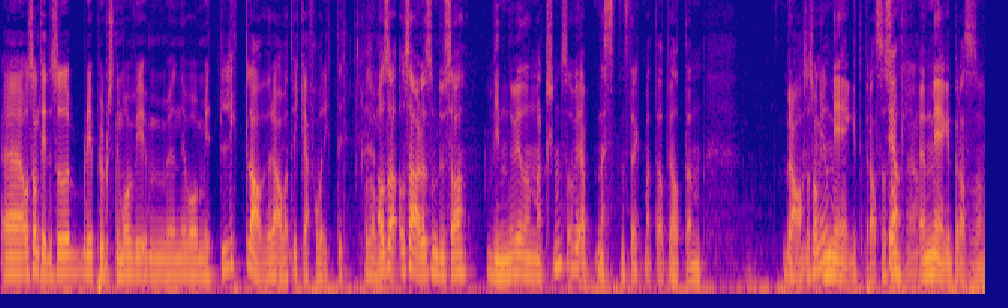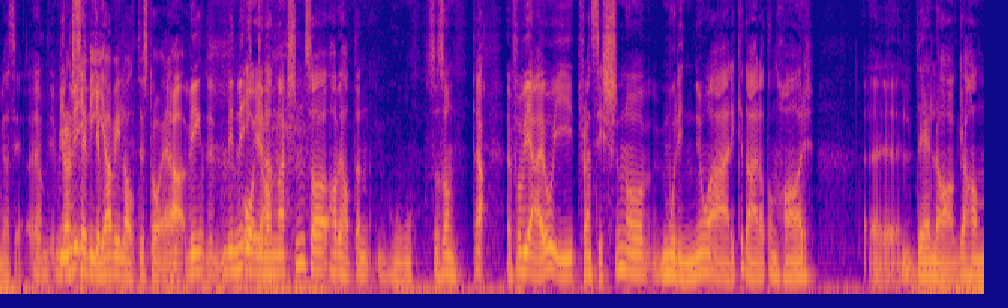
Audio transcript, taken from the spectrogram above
Eh, og samtidig så blir pulsnivået mitt litt lavere av at vi ikke er favoritter. og så måte. Altså, og så er det som du sa, vinner vi den matchen, så vil jeg nesten strekke meg til at vi har hatt en Bra sesong En meget bra sesong. Ja. En meget bra sesong, vil jeg si. Ja. Klart, vi ikke Sevilla vil alltid stå igjen. Ja, Vinner vi ikke ja. den matchen, så har vi hatt en god sesong. Ja. Eh, For vi er jo i transition, og Mourinho er ikke der at han har eh, det laget han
